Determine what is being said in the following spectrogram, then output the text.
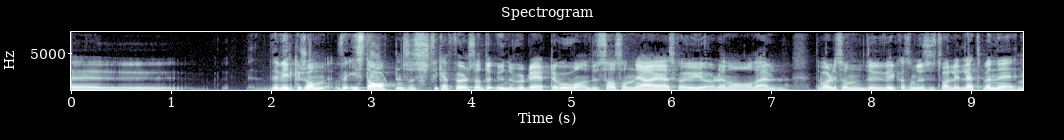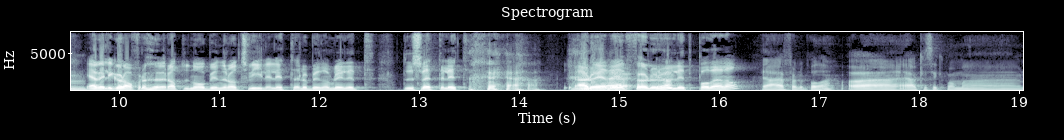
eh, Det virker som For I starten så fikk jeg følelsen at du undervurderte hvor Du sa sånn Ja, jeg skal jo gjøre det nå. Det, er, det var liksom Det virka som du syntes det var litt lett. Men mm. jeg er veldig glad for å høre at du nå begynner å tvile litt, eller begynner å bli litt Du svetter litt. Er du enig? Føler Ja. du litt på det da? Ja, jeg føler på det. Og jeg er ikke sikker på om jeg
